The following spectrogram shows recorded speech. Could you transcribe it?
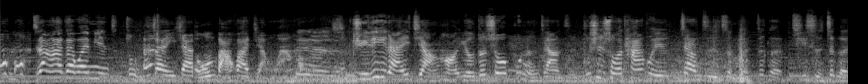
让他在外面坐站一下，我们把话讲完哈。举例来讲哈，有的时候不能这样子，不是说他会这样子怎么这个，其实这个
